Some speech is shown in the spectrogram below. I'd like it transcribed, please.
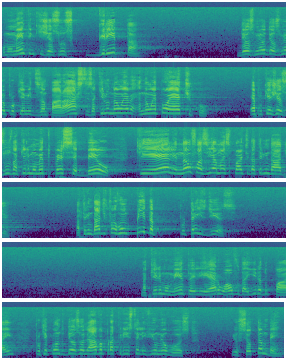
O momento em que Jesus grita, Deus meu, Deus meu, por que me desamparastes? Aquilo não é, não é poético. É porque Jesus, naquele momento, percebeu que ele não fazia mais parte da Trindade. A Trindade foi rompida por três dias. Naquele momento, ele era o alvo da ira do Pai, porque quando Deus olhava para Cristo, ele via o meu rosto, e o seu também.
